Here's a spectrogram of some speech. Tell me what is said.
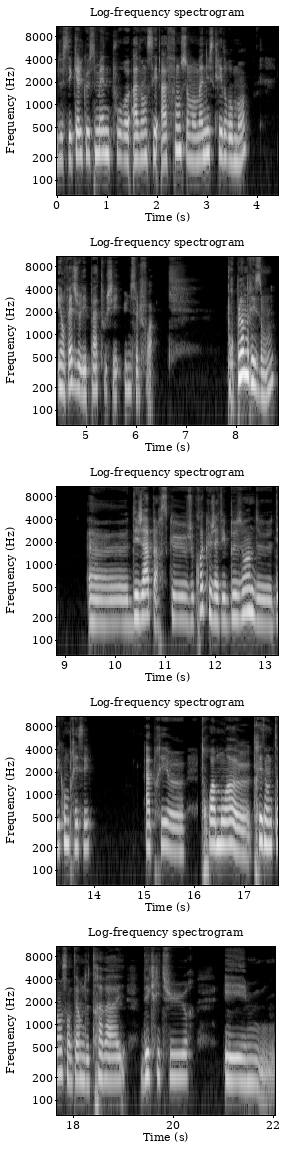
de ces quelques semaines pour euh, avancer à fond sur mon manuscrit de roman, et en fait, je ne l'ai pas touché une seule fois. Pour plein de raisons. Euh, déjà parce que je crois que j'avais besoin de décompresser. Après euh, trois mois euh, très intenses en termes de travail, d'écriture. Et mm,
